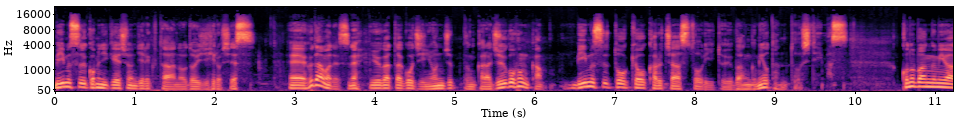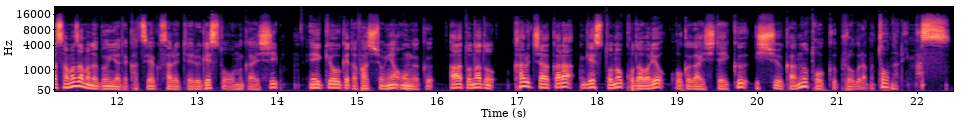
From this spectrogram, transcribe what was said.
ビームスコミュニケーションディレクターの土井地博です、えー普段はですね夕方5時40分から15分間ビームス東京カルチャーストーリーという番組を担当していますこの番組は様々な分野で活躍されているゲストをお迎えし影響を受けたファッションや音楽アートなどカルチャーからゲストのこだわりをお伺いしていく1週間のトークプログラムとなります。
